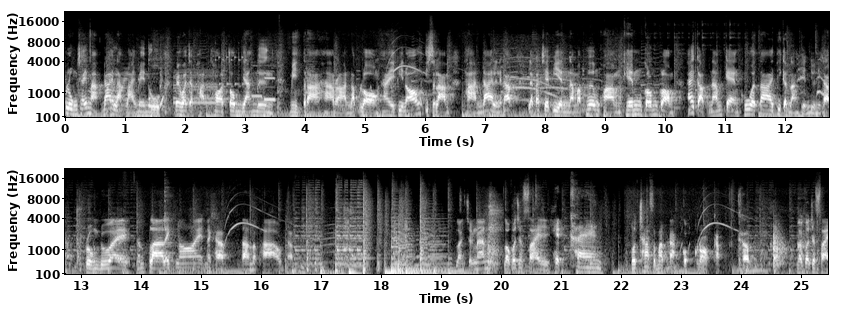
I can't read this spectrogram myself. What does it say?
ปรุงใช้หมักได้หลากหลายเมนู ไม่ว่าจะผัดทอดต้มย่างหนึ่ง มีตราฮารานรับรองให้พี่น้องอิสลามทานได้เลยนะครับ แล้วก็เชฟเอียนนำมาเพิ่มความเค็มกลมกล่อมให้กับน้ำแกงคั่วใต้ที่กำลังเห็นอยู่นี่ครับ ปรุงด้วยน้ำปลาเล็กน้อยนะครับตาลมะพร้าวครับ หลังจากนั้นเราก็จะใส่เห็ดแครง รสชาติสัมผัสแบบกรอบกรอบๆครับ ครับ แล้วก็จะใส่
